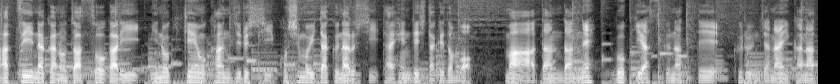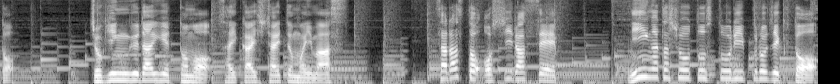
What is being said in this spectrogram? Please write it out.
暑い中の雑草狩り身の危険を感じるし腰も痛くなるし大変でしたけども。まあだんだんね動きやすくなってくるんじゃないかなと。ジョギングダイエットも再開したいと思います。さあラストお知らせ。新潟ショートストーリープロジェクト。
